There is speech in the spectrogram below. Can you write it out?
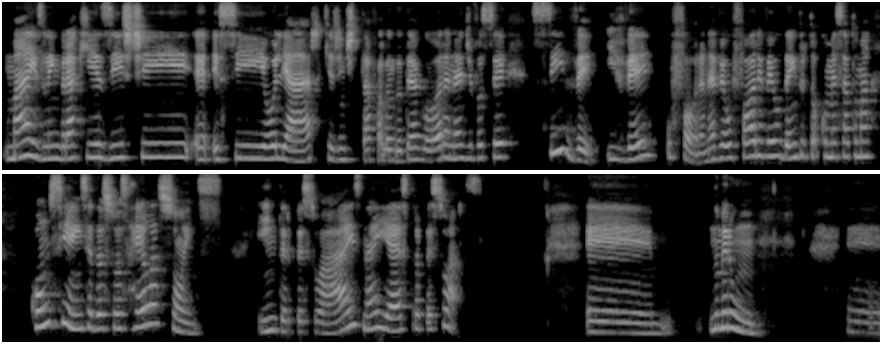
mas lembrar que existe é, esse olhar que a gente está falando até agora, né, de você se ver e ver o fora, né, ver o fora e ver o dentro, e começar a tomar consciência das suas relações interpessoais, né, e extrapessoais. É, número um, é,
